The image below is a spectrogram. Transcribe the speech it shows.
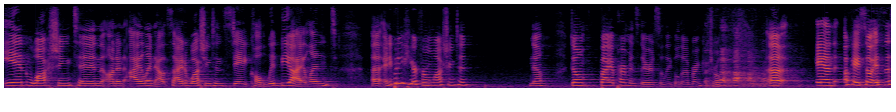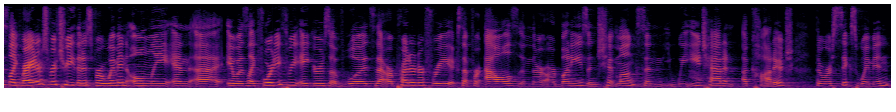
in Washington on an island outside of Washington State called Whidbey Island. Uh, anybody here from Washington? No? Don't buy apartments there. It's illegal to have rent control. Uh, and okay, so it's this like writer's retreat that is for women only, and uh, it was like 43 acres of woods that are predator free except for owls, and there are bunnies and chipmunks, and we each had an, a cottage. There were six women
